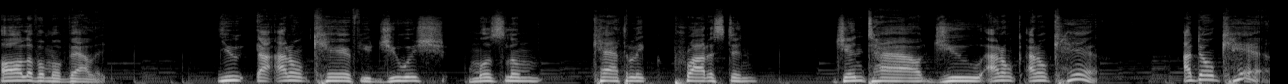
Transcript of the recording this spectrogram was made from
All of them are valid. You, I don't care if you're Jewish, Muslim, Catholic, Protestant, Gentile, Jew. I don't I don't care. I don't care.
